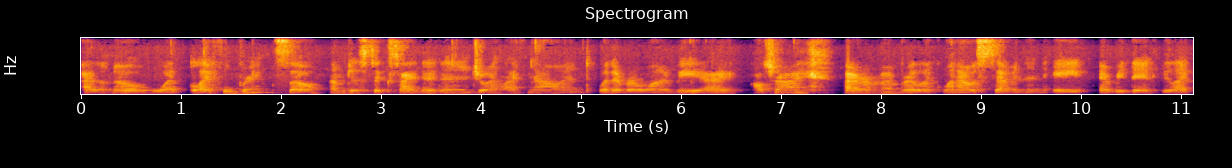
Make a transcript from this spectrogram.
I don't know what life will bring, so I'm just excited and enjoying life now. And whatever I want to be, I I'll try. I remember like when I was seven and eight, every day I'd be like,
